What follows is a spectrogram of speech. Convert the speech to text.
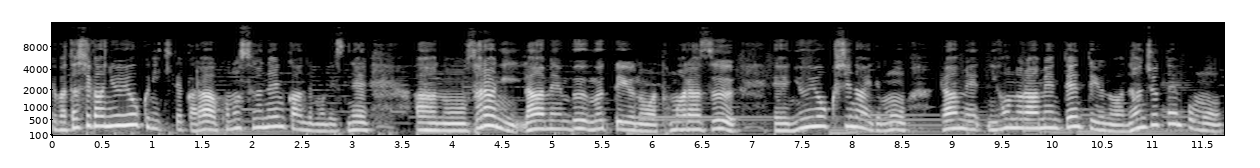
で私がニューヨークに来てからこの数年間でもですねあのさらにラーメンブームっていうのは止まらず、えー、ニューヨーク市内でもラーメン日本のラーメン店っていうのは何十店舗も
